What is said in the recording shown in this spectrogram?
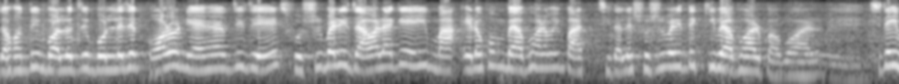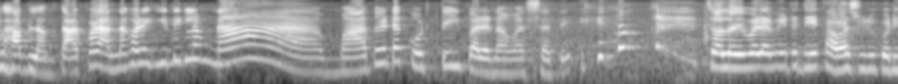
যখন তুমি বলো যে বললে যে করনি আমি ভাবছি যে শ্বশুরবাড়ি যাওয়ার আগে এই মা এরকম ব্যবহার আমি পাচ্ছি তাহলে শ্বশুরবাড়িতে কি ব্যবহার পাবো আর? সেটাই ভাবলাম। তারপর রান্নাঘরে গিয়ে দেখলাম না মা তো এটা করতেই পারে না আমার সাথে। চলো এবার আমি এটা দিয়ে খাওয়া শুরু করি।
